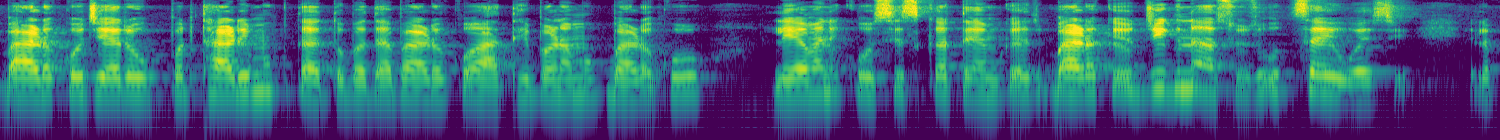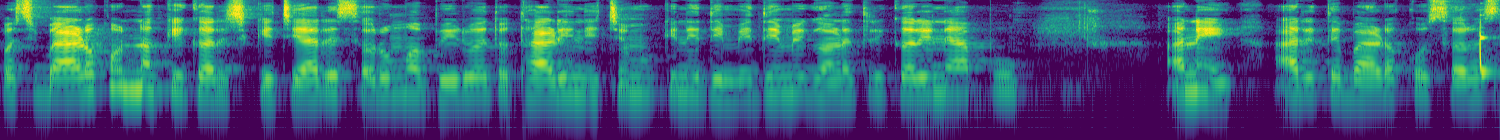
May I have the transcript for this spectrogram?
બાળકો જ્યારે ઉપર થાળી મૂકતા તો બધા બાળકો હાથે પણ અમુક બાળકો લેવાની કોશિશ કરતા એમ કે બાળક એવું જિજ્ઞાસુ ઉત્સાહી હોય છે. એટલે પછી બાળકો નક્કી કરે છે કે જ્યારે શરૂમાં ભીડ હોય તો થાળી નીચે મૂકીને ધીમે ધીમે ગણતરી કરીને આપવું. અને આ રીતે બાળકો સરસ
